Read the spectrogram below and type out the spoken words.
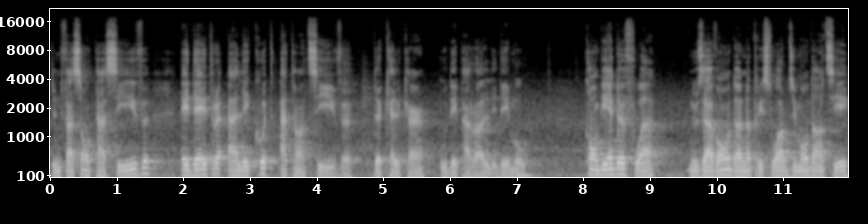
d'une façon passive et d'être à l'écoute attentive. de quelqu'un ou des paroles et des mots. Combien de fois nous avons dans notre histoire du monde entier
